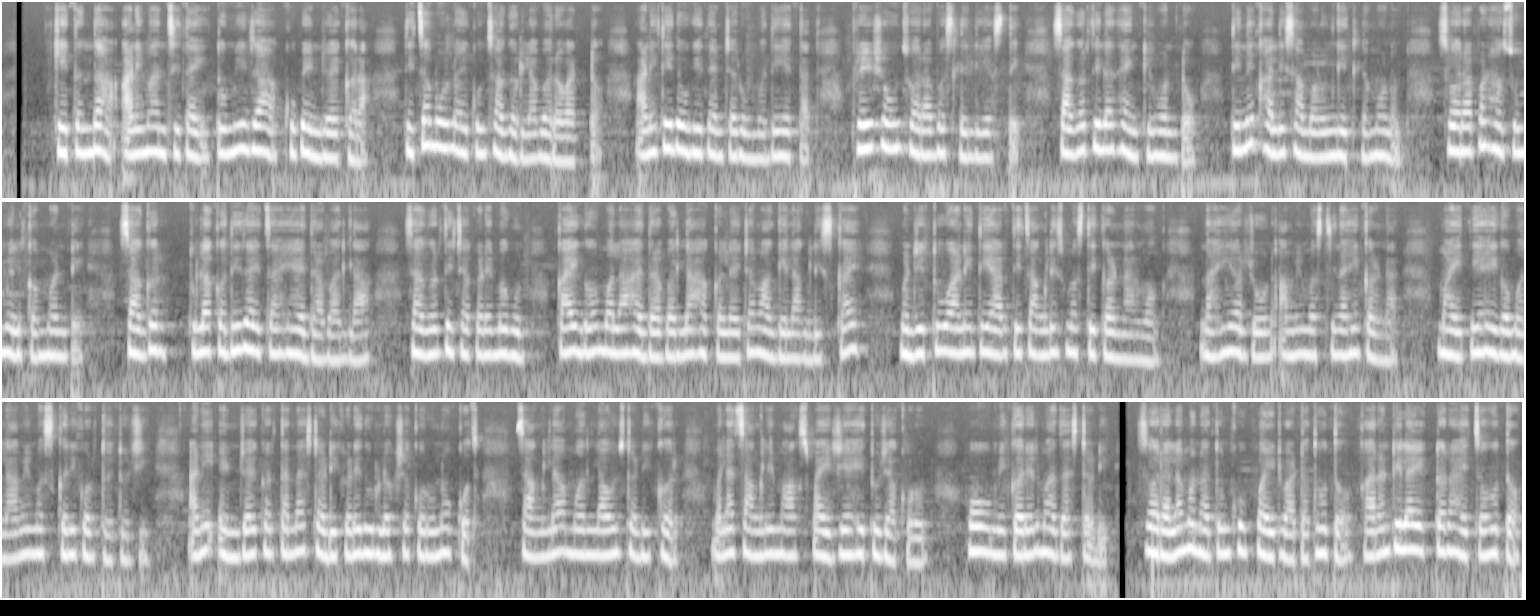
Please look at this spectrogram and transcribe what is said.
केतनदा आणि मानसीताई तुम्ही जा खूप एन्जॉय करा. तिचं बोलणं ऐकून सागरला बरं वाटतं आणि ते दोघे त्यांच्या रूममध्ये येतात. फ्रेश होऊन स्वरा बसलेली असते. सागर तिला थँक्यू म्हणतो. तिने खाली सांभाळून घेतलं म्हणून. स्वरा पण हसून वेलकम म्हणते. सागर तुला कधी जायचं आहे हैदराबादला? सागर तिच्याकडे बघून काय गं मला हैदराबादला हाकलायच्या मागे लागलीस काय? म्हणजे तू आणि ती आरती चांगलीच मस्ती करणार मग? नाही अर्जुन आम्ही मस्ती नाही करणार. माहिती आहे गं मला आम्ही मस्करी करतोय तुझी. आणि एन्जॉय करताना स्टडीकडे दुर्लक्ष करू नकोच चांगलं मन लावून स्टडी कर. मला चांगले मार्क्स पाहिजे आहे तुझ्याकडून. हो मी करेल माझा स्टडी स्वराला मनातून खूप वाईट वाटत होतं कारण तिला एकटं राहायचं होतं.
